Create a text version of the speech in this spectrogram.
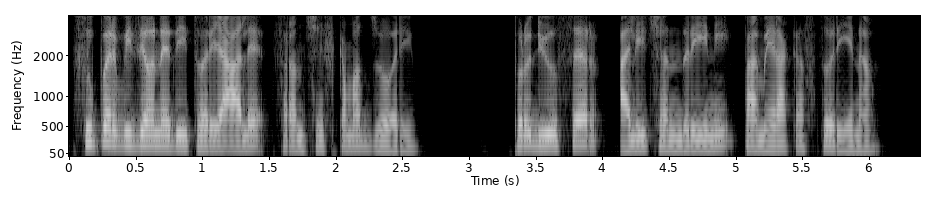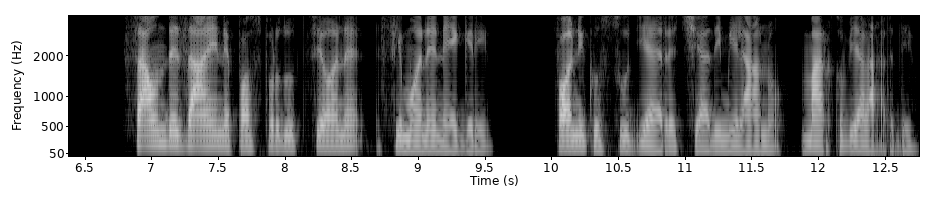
Supervisione editoriale Francesca Maggiori. Producer Alice Andrini, Pamela Castorina. Sound design e post produzione Simone Negri. Fonico studi RCA di Milano Marco Vialardi.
